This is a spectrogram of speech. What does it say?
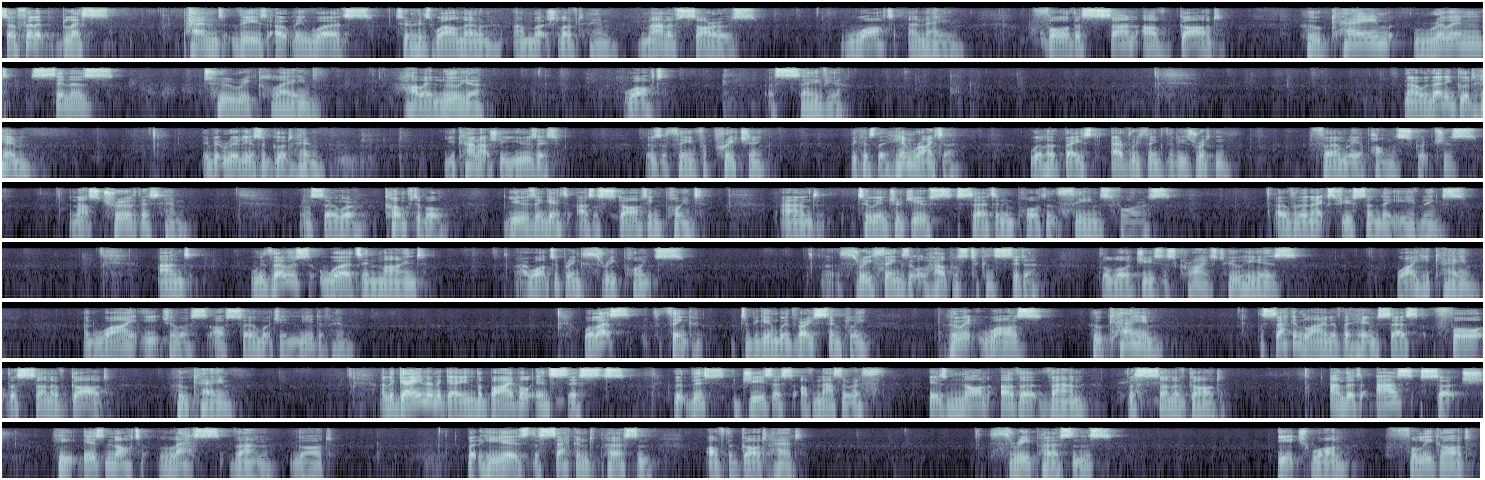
So Philip Bliss penned these opening words to his well known and much loved hymn Man of Sorrows, what a name for the Son of God who came ruined sinners to reclaim. Hallelujah. What a Saviour. Now, with any good hymn, if it really is a good hymn, you can actually use it as a theme for preaching because the hymn writer will have based everything that he's written firmly upon the scriptures. And that's true of this hymn. And so we're comfortable using it as a starting point and to introduce certain important themes for us over the next few Sunday evenings. And with those words in mind, I want to bring three points, uh, three things that will help us to consider the Lord Jesus Christ, who he is, why he came, and why each of us are so much in need of him. Well, let's think to begin with very simply who it was who came. The second line of the hymn says, For the Son of God who came. And again and again, the Bible insists that this Jesus of Nazareth is none other than the Son of God, and that as such, he is not less than God, but he is the second person of the Godhead. Three persons, each one fully God,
